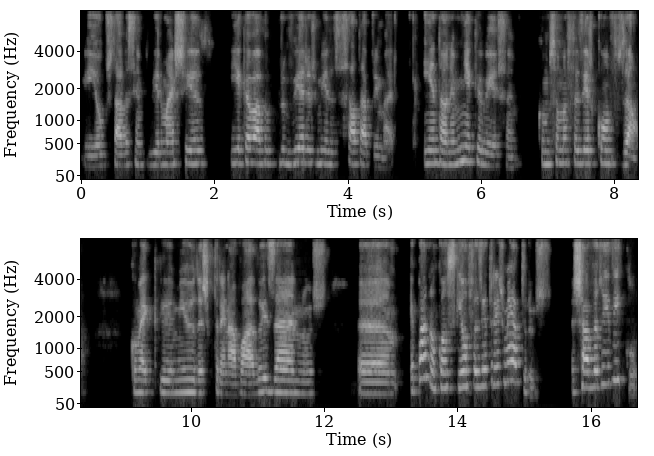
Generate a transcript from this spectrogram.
E eu gostava sempre de ir mais cedo e acabava por ver as miúdas a saltar primeiro. E então, na minha cabeça, começou-me a fazer confusão. Como é que miúdas que treinavam há dois anos, uh, epá, não conseguiam fazer 3 metros. Achava ridículo.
